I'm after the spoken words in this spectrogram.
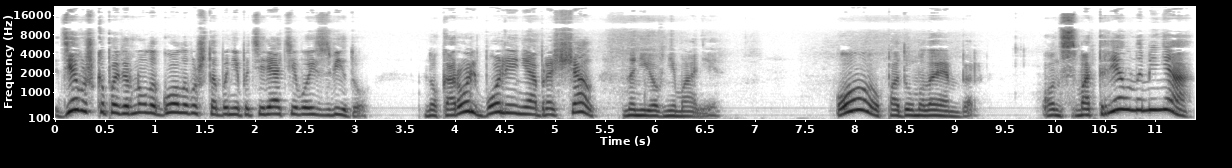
Девушка повернула голову, чтобы не потерять его из виду, но король более не обращал на нее внимания. «О!» — подумала Эмбер. «Он смотрел на меня!»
